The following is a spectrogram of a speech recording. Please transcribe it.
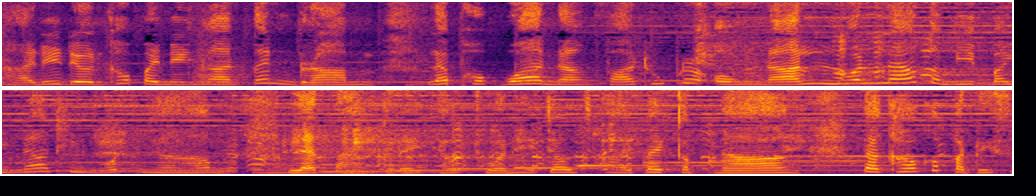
ชายได้เดินเข้าไปในงานเต้นรำและพบว่านางฟ้าทุกพระองค์นั้นล้วนแล้วแต่มีใบหน้าที่งดงาม และต่างก็ได้ชักชวนให้เจ้าชายไปกับนาง แต่เขาก็ปฏิเส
